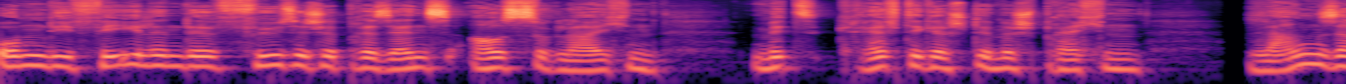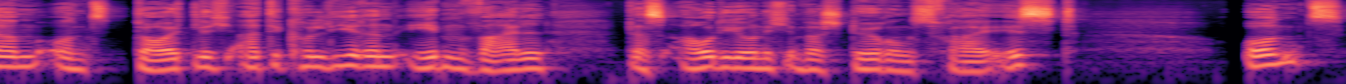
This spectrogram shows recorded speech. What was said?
um die fehlende physische Präsenz auszugleichen, mit kräftiger Stimme sprechen, langsam und deutlich artikulieren, eben weil das Audio nicht immer störungsfrei ist, und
